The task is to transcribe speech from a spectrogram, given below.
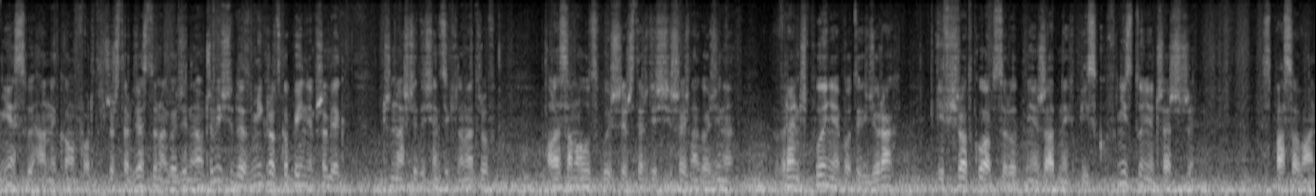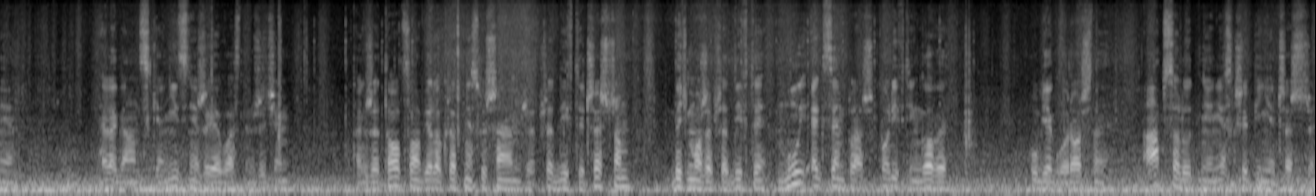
niesłychany komfort. Przy 40 na godzinę. Oczywiście to jest mikroskopijny przebieg 13 tysięcy kilometrów, ale samochód spójrzcie 46 na godzinę wręcz płynie po tych dziurach i w środku absolutnie żadnych pisków. Nic tu nie czeszczy. Spasowanie eleganckie, nic nie żyje własnym życiem. Także to, co wielokrotnie słyszałem, że przedlifty czeszczą, być może przedlifty, mój egzemplarz poliftingowy ubiegłoroczny absolutnie nie skrzypi, nie czeszczy.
